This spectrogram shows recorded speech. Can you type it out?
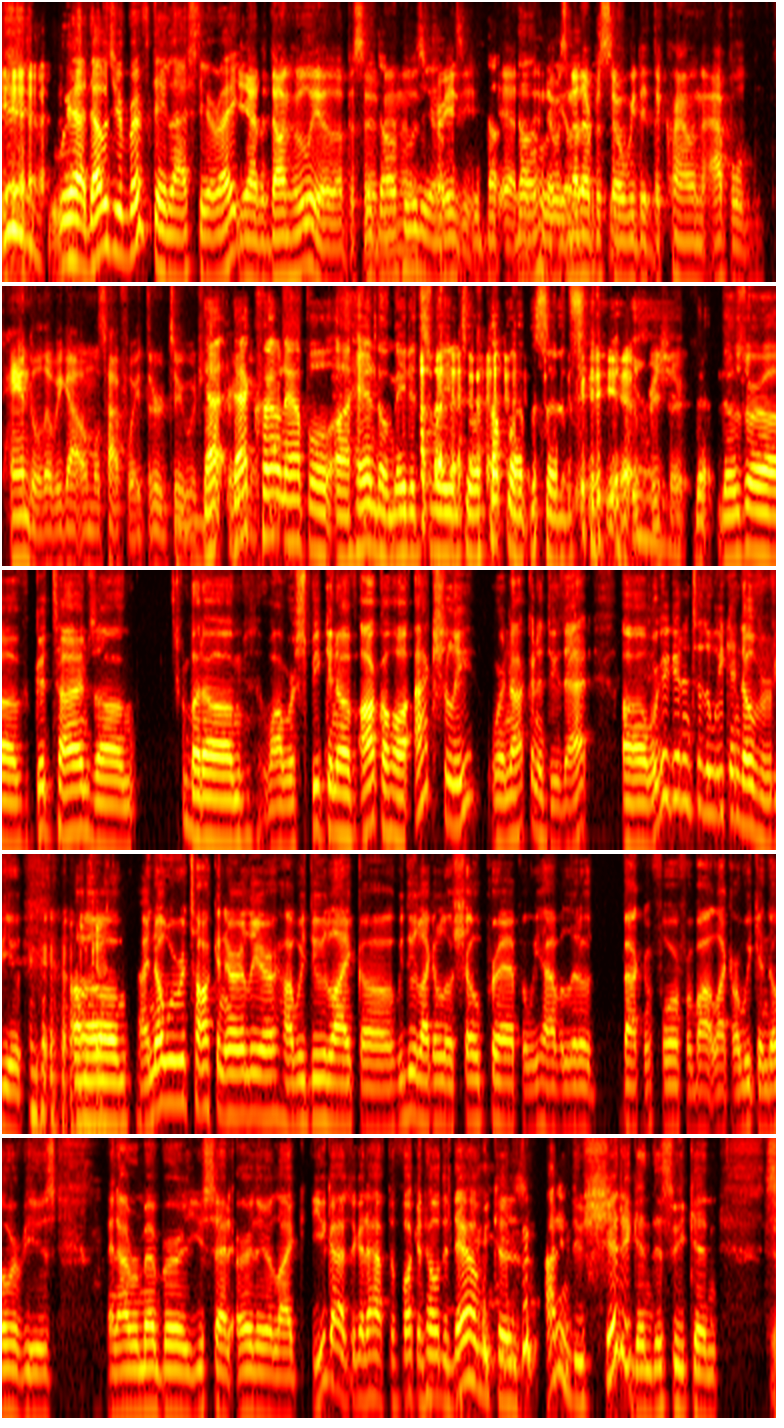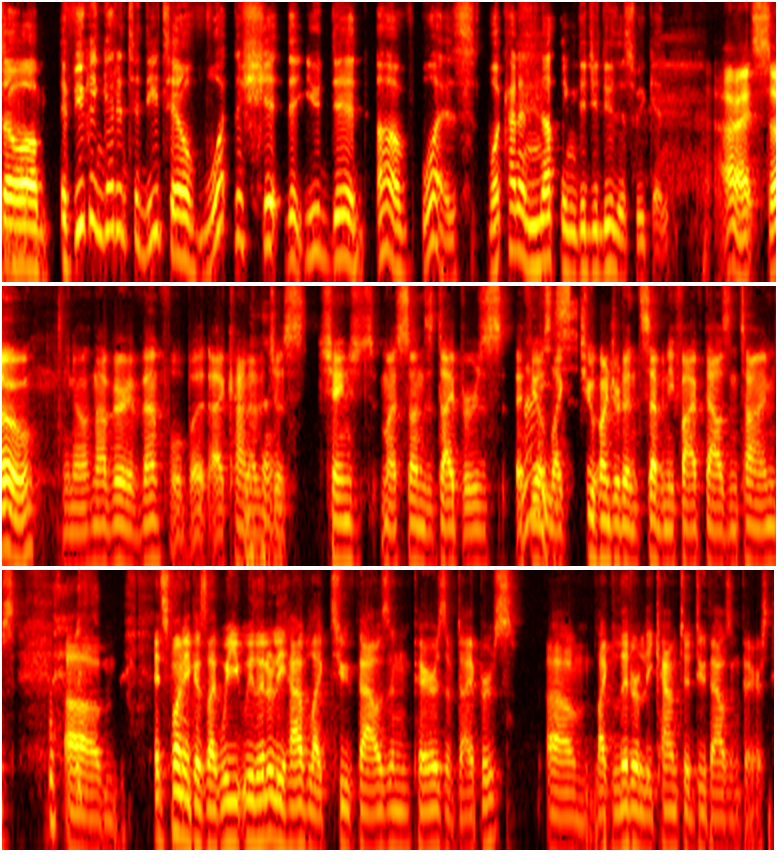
yeah. we had that was your birthday last year, right? Yeah, the Don Julio episode, Don man, that was crazy. the Don- yeah, Don th- there was another episode. episode we did the Crown Apple handle that we got almost halfway through too. Which that that crown apple uh, handle made its way into a couple episodes. yeah, for sure. Those were uh, good times. Um, but um, while we're speaking of alcohol, actually, we're not going to do that. Uh, we're gonna get into the weekend overview. okay. Um, I know we were talking earlier how we do like uh, we do like a little show prep and we have a little back and forth about like our weekend overviews. And I remember you said earlier, like, you guys are gonna have to fucking hold it down because I didn't do shit again this weekend. So, um, if you can get into detail of what the shit that you did of was, what kind of nothing did you do this weekend? All right, so you know, not very eventful, but I kind of just changed my son's diapers. It feels like Nice. and seventy-five thousand times. Um, it's funny because like we we literally have like two thousand pairs of diapers. Um, like literally counted two thousand pairs,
